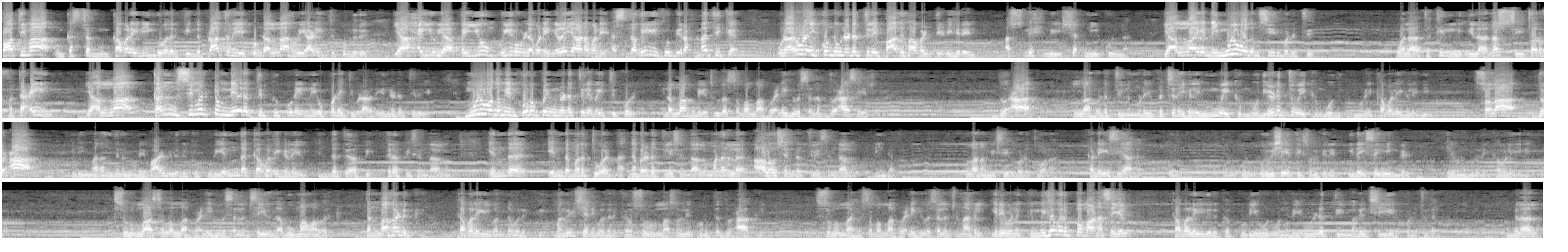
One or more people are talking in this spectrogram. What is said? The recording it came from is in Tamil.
ஃபாத்திமா உன் கஷ்டம் உன் கவலை நீங்குவதற்கு இந்த பிரார்த்தனையை கொண்டு அல்லாஹுவை அழைத்துக் கொண்டிரு. யா ஹையு யா கையூம் உயிர் உள்ளவனே நிலையானவனே அஸ்தகீது பி ரஹ்மதிக்க உன் அருளை கொண்டு உன்னிடத்திலே பாதுகாவல் தேடுகிறேன். அஸ்லிஹ்லி ஷஹ்னி குல்ல. யா அல்லாஹ் என்னை முழுவதும் சீர்படுத்து. வலா தகில்லி இலா நஃப்ஸி தர்ஃபத் ஐன் யா அல்லாஹ் கண் சிமிட்டும் நேரத்திற்கு கூட என்னை ஒப்படைத்து விடாதே என்னிடத்திலே. முழுவதும் என் பொறுப்பை உன்னிடத்திலே வைத்துக் கொள் இந்த அல்லாஹுடைய தூதர் ஸல்லல்லாஹு அழகி செல்லம் துஆ செய்ய சொன்னார். துஆ நம்முடைய பிரச்சனைகளை முன்வைக்கும் போது எடுத்து வைக்கும் போது நம்முடைய கவலைகளை நீக்கும். சலா துஆ இதை மறந்து நம்முடைய வாழ்வில் இருக்கக்கூடிய எந்த கவலைகளையும் எந்த திறப்பி திறப்பி சென்றாலும் எந்த எந்த மருத்துவ நபரிடத்திலே சென்றாலும் மனநல ஆலோசனிடத்திலே சென்றாலும் நீங்கள் அல்லாஹ் நம்மை சீர்படுத்துவானா கடைசியாக ஒரு ஒரு ஒரு ஒரு விஷயத்தை சொல்கிறேன். இதை செய்யுங்கள். இறைவன் உங்களுடைய கவலையை நீக்குவார். ரசூலுல்லாஹ் ஸல்லல்லாஹு அலைஹி வஸல்லம் செய்தது அபூ உமாமாவிற்கு தன் மகளுக்கு கவலையில் வந்தவருக்கு மகிழ்ச்சி அடைவதற்கு ரசூலுல்லாஹ் சொல்லிக் கொடுத்த துஆக்கு. ரசூலுல்லாஹி ஸல்லல்லாஹு அலைஹி வஸல்லம் சொன்னார்கள் இறைவனுக்கு மிக விருப்பமான செயல் கவலையில் இருக்கக்கூடிய ஒருவனுடைய உள்ளத்தில் மகிழ்ச்சியை ஏற்படுத்துதல். உங்களால்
